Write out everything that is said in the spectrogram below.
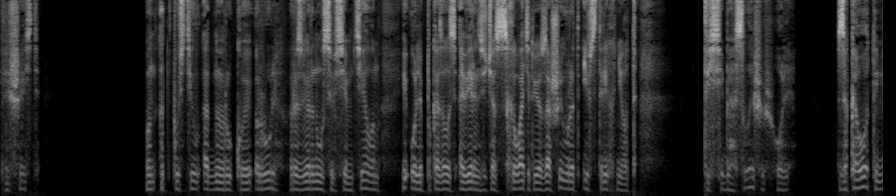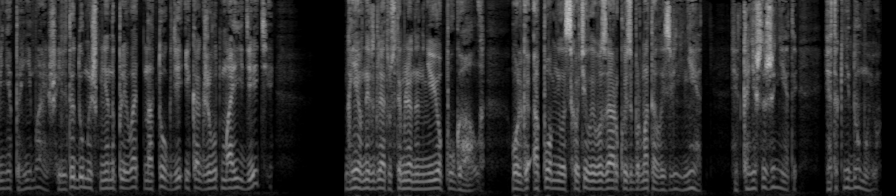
или шесть?» Он отпустил одной рукой руль, развернулся всем телом, и Оля показалось, Аверин сейчас схватит ее за шиворот и встряхнет. «Ты себя слышишь, Оля? За кого ты меня принимаешь? Или ты думаешь, мне наплевать на то, где и как живут мои дети?» Гневный взгляд, устремленный на нее, пугал. Ольга опомнилась, схватила его за руку и забормотала. «Извини, нет, нет, конечно же нет. Я так не думаю».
